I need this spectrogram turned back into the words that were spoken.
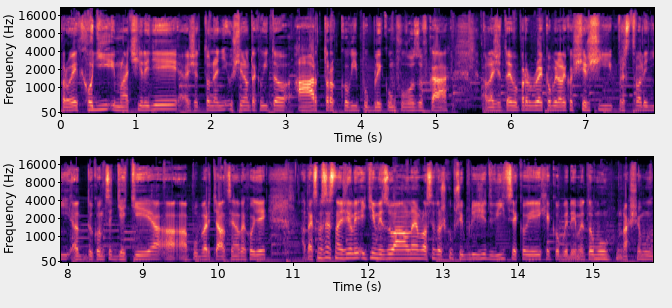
projekt chodí i mladší lidi a že to není už jenom takový to art rockový publikum v uvozovkách, ale že to je opravdu jako daleko širší vrstva lidí a dokonce děti a, a a pubertáci na to chodí. A tak jsme se snažili i tím vizuálním vlastně trošku přiblížit víc jako jejich, jako by, dejme tomu našemu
